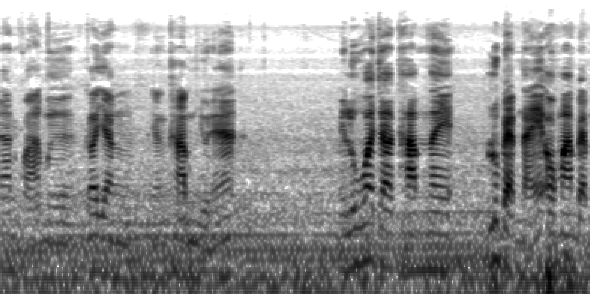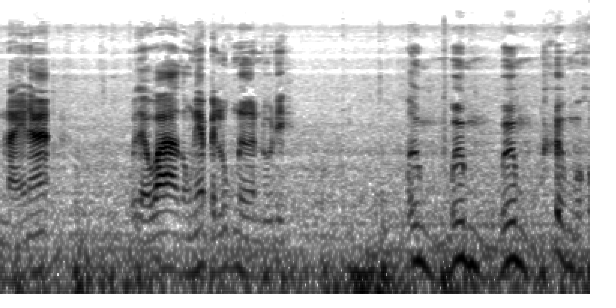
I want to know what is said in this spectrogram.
ด้านขวามือก็ยังยังทำอยู่นะฮะ ไม่รู้ว่าจะทำในรูปแบบไหนออกมาแบบไหนนะฮะแต่ว่าตรงนี้เป็นลูกเนินดูดิบึ้มบึ้มบึ้มบึ้มโอ้โห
